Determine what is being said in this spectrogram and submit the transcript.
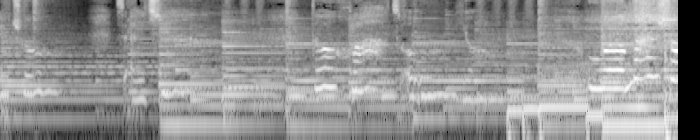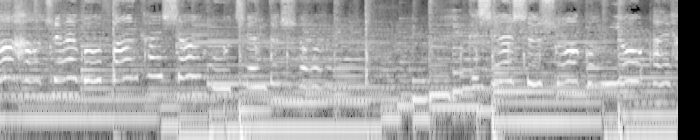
宇宙，再见都化作乌有。开相互牵的手。可现实说，光有爱还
